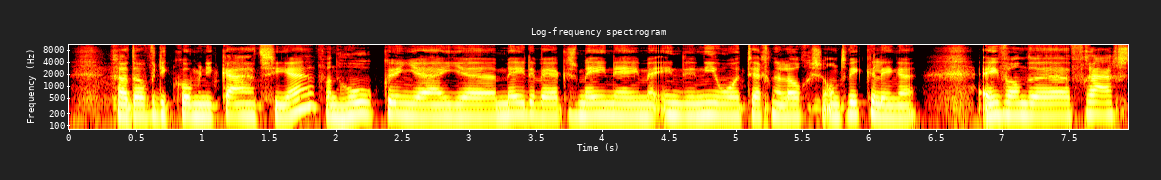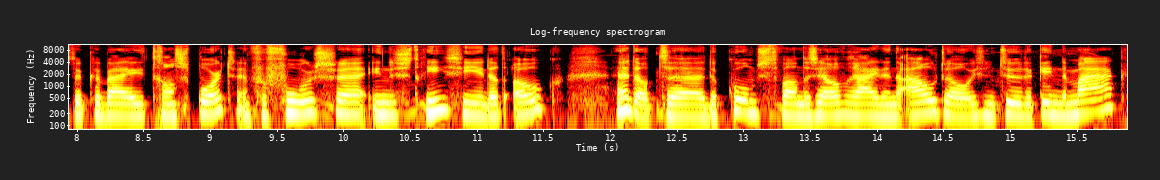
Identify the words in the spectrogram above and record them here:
het gaat over die communicatie. Hè? Van hoe kun je je medewerkers meenemen in de nieuwe technologische ontwikkelingen. Een van de vraagstukken bij transport- en vervoersindustrie zie je dat ook. Hè, dat eh, de komst van de zelfrijdende auto is natuurlijk in de maak.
